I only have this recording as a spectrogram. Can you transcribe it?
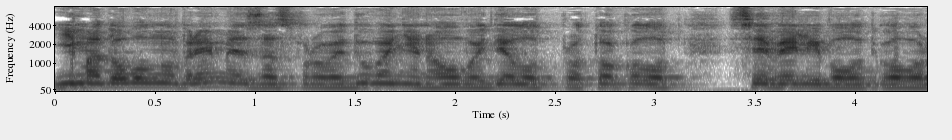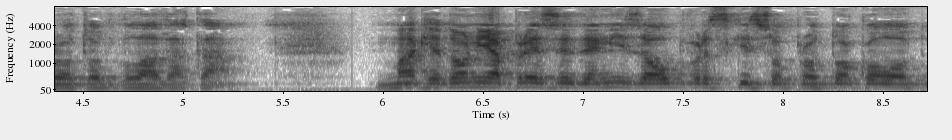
Има доволно време за спроведување на овој дел од протоколот, се вели во одговорот од владата. Македонија презеде низа обврски со протоколот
